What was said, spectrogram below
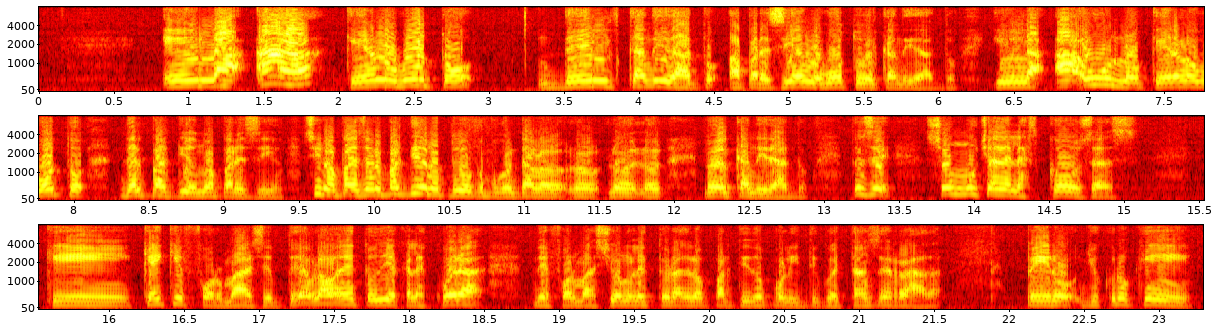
En la A, que eran los votos del candidato aparecían los votos del candidato. Y en la A1 que eran los votos del partido no aparecían. Si no aparecía el partido no tengo que contar lo, del candidato. Entonces son muchas de las cosas que, que, hay que formarse. Usted hablaba en estos días que la escuela de formación electoral de los partidos políticos están cerradas pero yo creo que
